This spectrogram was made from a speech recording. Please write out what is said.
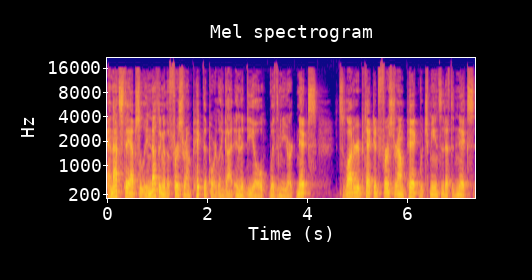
And that's the absolutely nothing of the first round pick that Portland got in the deal with the New York Knicks. It's a lottery protected first round pick, which means that if the Knicks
